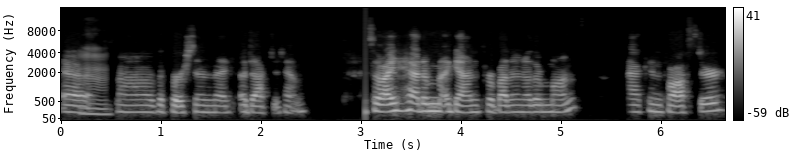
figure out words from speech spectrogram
at Mm. uh, the person that adopted him. So I had him again for about another month back in foster.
